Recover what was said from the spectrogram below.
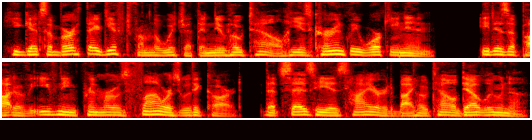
he gets a birthday gift from the witch at the new hotel he is currently working in. It is a pot of evening primrose flowers with a card, that says he is hired by Hotel Del Luna.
